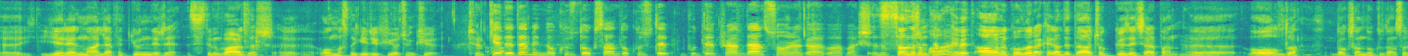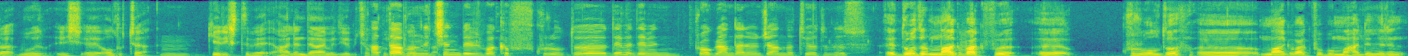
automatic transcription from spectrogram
e, yerel mahalle afet gönülleri sistemi vardır. E, olması da gerekiyor çünkü. Türkiye'de de 1999 de, bu depremden sonra galiba başladı. Sanırım proje, evet ağırlık olarak herhalde daha çok göze çarpan hmm. e, o oldu. 99'dan sonra bu iş e, oldukça hmm. gelişti ve halen devam ediyor birçok Hatta bunun için bir vakıf kuruldu değil mi? Demin programdan önce anlatıyordunuz. E, doğrudur. MAG Vakfı e, kuruldu. E, MAG Vakfı bu mahallelerin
